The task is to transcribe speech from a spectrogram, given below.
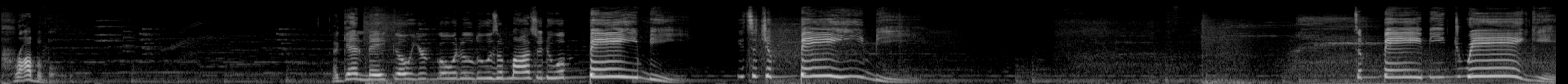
probable. Again, Mako, you're going to lose a monster to a baby. It's such a baby. It's a baby dragon.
